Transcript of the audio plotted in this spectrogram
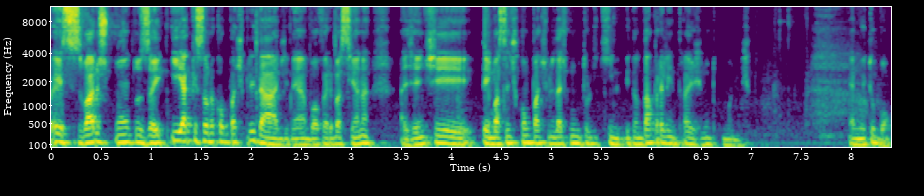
esses vários pontos aí, e a questão da compatibilidade, né? A Bovéria baciana, a gente tem bastante compatibilidade com o químico, então dá para ele entrar junto com o manejo. É muito bom.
